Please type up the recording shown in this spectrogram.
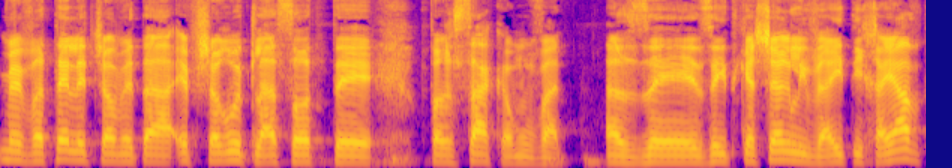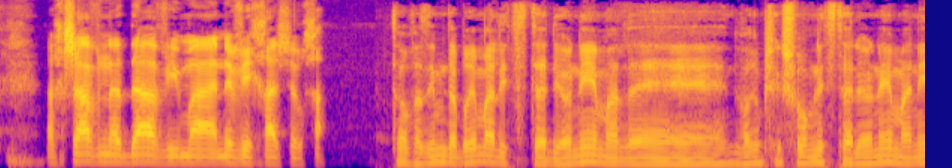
מבטלת שם את האפשרות לעשות uh, פרסה כמובן. אז uh, זה התקשר לי והייתי חייב, עכשיו נדב עם הנביחה שלך. טוב אז אם מדברים על אצטדיונים על uh, דברים שקשורים לאצטדיונים אני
